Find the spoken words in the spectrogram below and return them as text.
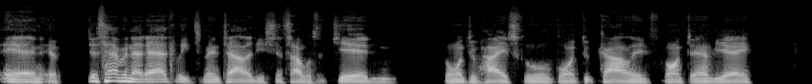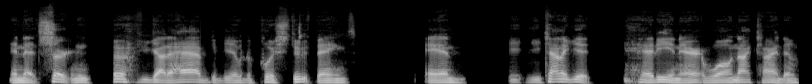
And it, just having that athlete's mentality since I was a kid and going through high school, going through college, going to NBA and that certain uh, you got to have to be able to push through things. And you, you kind of get heady and arrogant. Well, not kind of.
